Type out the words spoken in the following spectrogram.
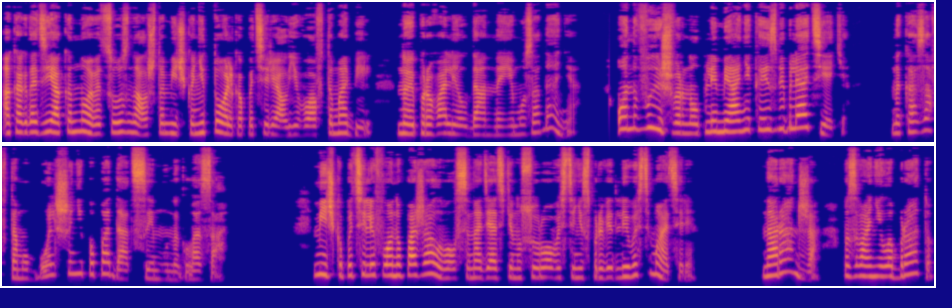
А когда диакон Новица узнал, что Мичка не только потерял его автомобиль, но и провалил данное ему задание, он вышвырнул племянника из библиотеки, наказав тому больше не попадаться ему на глаза. Мичка по телефону пожаловался на дядькину суровость и несправедливость матери. Наранжа позвонила брату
